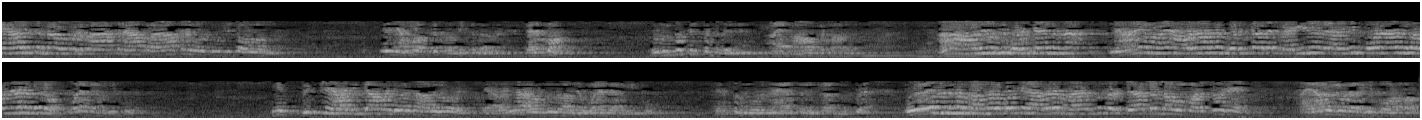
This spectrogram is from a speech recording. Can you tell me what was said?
അയാൾക്കുണ്ടാവും ഒരു പ്രാർത്ഥന. ആ പ്രാർത്ഥനകൾ കൂട്ടിത്തോളം ഇത് ഞങ്ങളൊക്കെ ശ്രദ്ധിക്കുന്നത് ചിലപ്പോ കുടുംബത്തിൽപ്പെട്ടത് തന്നെ ആ പാവപ്പെട്ട ആളുകൾ. ആ ആളുകൾക്ക് കൊടുക്കേണ്ടുന്ന ന്യായമായ അവകാശം കൊടുക്കാതെ കഴിയാതെ ഇറങ്ങിപ്പോരാന്ന് പറഞ്ഞാലുണ്ടല്ലോ. ഒരാൾ ഇറങ്ങിപ്പോകും ഈ ഭിക്ഷ യാചിക്കാൻ വേണ്ടി വരുന്ന ആളുകളോട് ഇറങ്ങാൻ അവിടുന്ന് പറഞ്ഞ ഒരാൾ ഇറങ്ങിപ്പോകും ചിലപ്പോൾ നിങ്ങളോട് നേരത്തെ നിൽക്കാൻ നിൽക്കുക പോകുന്ന സന്ദർഭത്തിൽ അവരെ മനസ്സിൽ ചേർത്തുണ്ടാവും പഠിച്ചവരെ അയാളിലൂടെ ഇറങ്ങി പോകണം.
